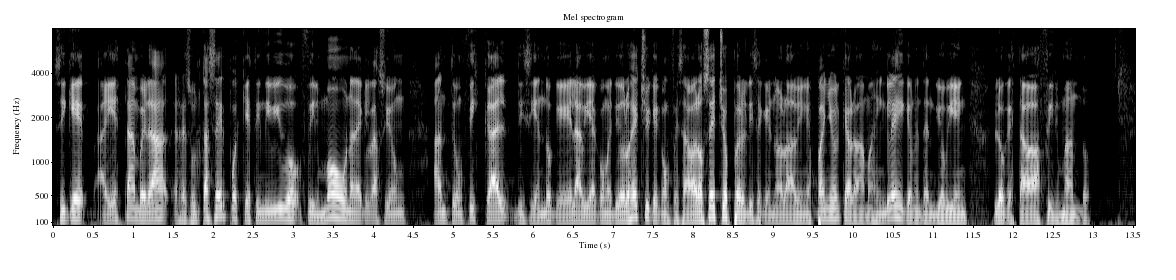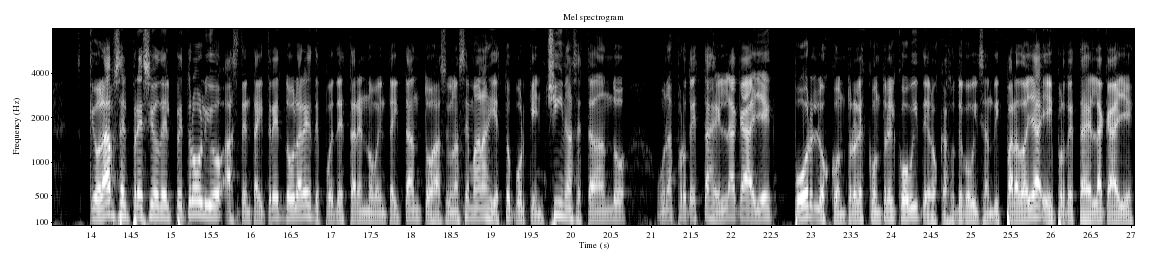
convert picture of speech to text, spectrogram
Así que ahí están, ¿verdad? Resulta ser pues que este individuo firmó una declaración ante un fiscal diciendo que él había cometido los hechos y que confesaba los hechos, pero él dice que no hablaba bien español, que hablaba más inglés y que no entendió bien lo que estaba firmando. Colapsa el precio del petróleo a 73 dólares después de estar en 90 y tantos hace unas semanas y esto porque en China se está dando unas protestas en la calle por los controles contra el COVID. De los casos de COVID se han disparado allá y hay protestas en la calle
